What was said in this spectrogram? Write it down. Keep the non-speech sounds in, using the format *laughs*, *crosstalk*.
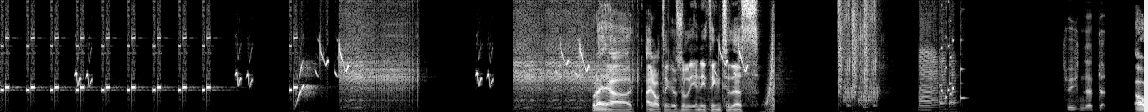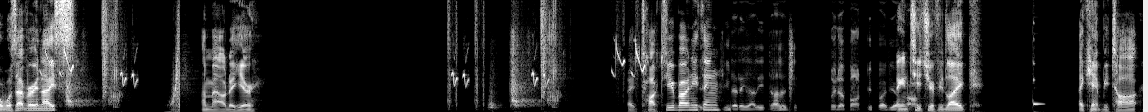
But I, uh, I don't think there's really anything to this. Oh, was that very nice? I'm out of here. I talk to you about anything? I can teach you if you'd like. I can't be taught.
